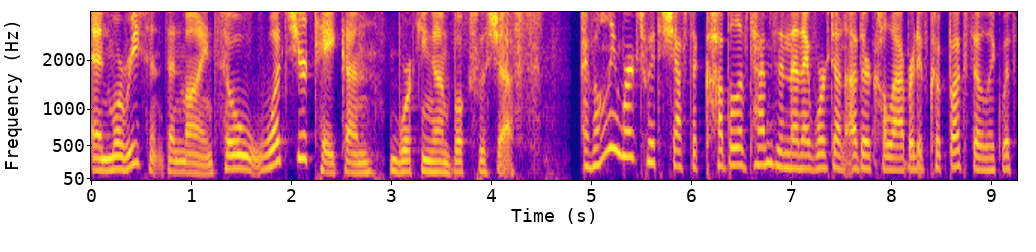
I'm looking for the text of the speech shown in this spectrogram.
and more recent than mine. So, what's your take on working on books with chefs? I've only worked with chefs a couple of times, and then I've worked on other collaborative cookbooks. So, like with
